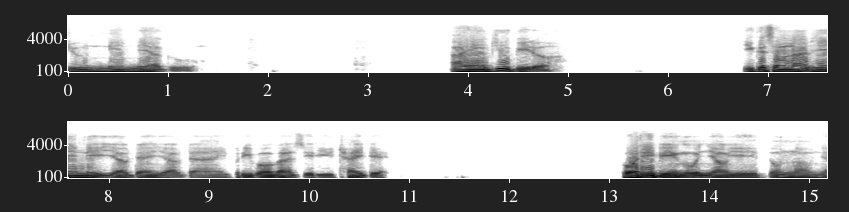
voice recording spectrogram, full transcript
ထူးနေမြတ်ကို အာယုံပြုပြီးတော့ဒီကဆုံလားပြင်းနေ့ရောက်တိုင်းရောက်တိုင်းပရိဘောဂစီရီထိုက်တဲ့ဘောဓိပင်ကိုညောင်ရည်သွန်းလောင်းကြ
